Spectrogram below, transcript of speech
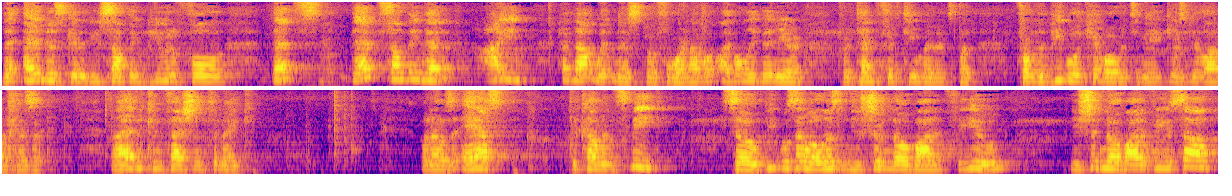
the end is going to be something beautiful. That's that's something that I have not witnessed before, and i have only been here for 10, 15 minutes, but from the people who came over to me, it gives me a lot of chizuk. I have a confession to make. When I was asked to come and speak, so people say, well, listen, you shouldn't know about it for you. You should know about it for yourself,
